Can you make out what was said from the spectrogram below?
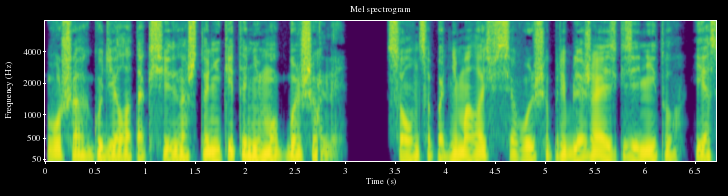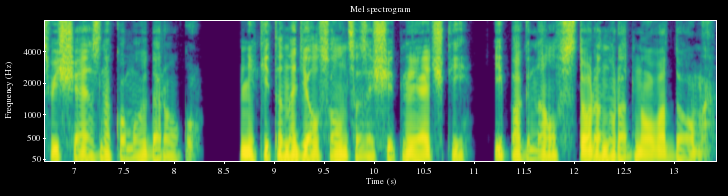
В ушах гудело так сильно, что Никита не мог больше Солнце поднималось все выше, приближаясь к зениту и освещая знакомую дорогу. Никита надел солнцезащитные очки и погнал в сторону родного дома.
